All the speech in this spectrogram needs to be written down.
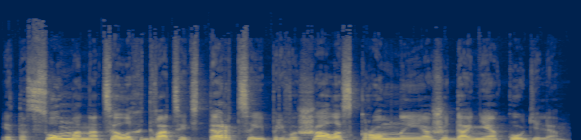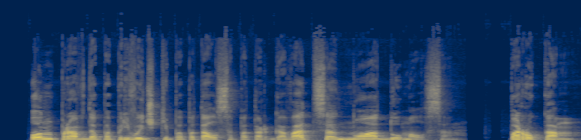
Эта сумма на целых 20 терций превышала скромные ожидания Кугеля. Он, правда, по привычке попытался поторговаться, но одумался. По рукам,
